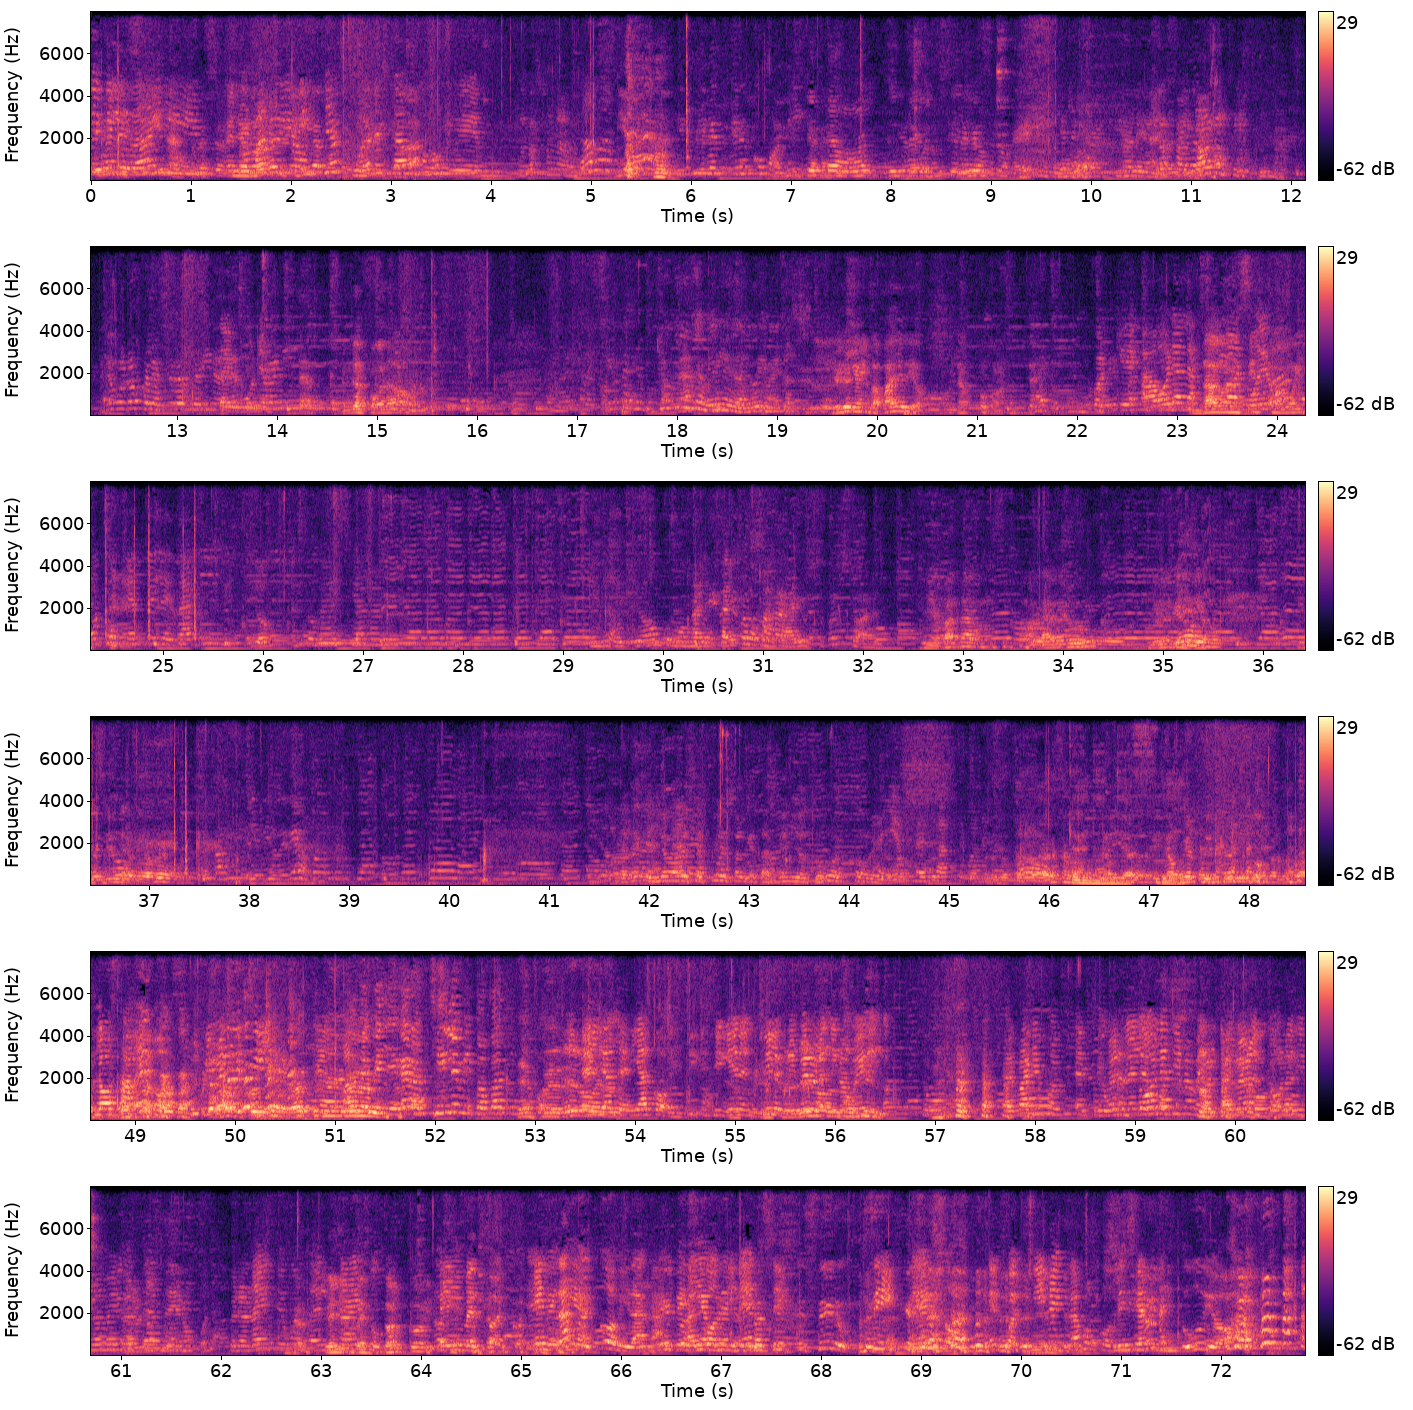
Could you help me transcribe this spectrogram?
gente que le da y el hermano de Cristian, bueno, estaba como que no pasó nada. Era, como amiga. ¿Qué tal, mal? ¿Qué Yo la salvaron, Cristian. Yo conozco a la señora Sabina, la señora Anita. Yo creo que a mi papá le dio. Y tampoco, no se entera. Porque ahora la nueva, mucha gente Infección como. Mi papá con un síntoma. Yo que le dio. Y no se entera. La verdad que yo a veces pienso que también yo tuve el COVID. Y empezaste con. Lo sabemos. Primero de Chile. Antes de llegar a Chile, mi papá tuvo COVID. Él ya tenía COVID. Y si bien en Chile, primero en Latinoamérica. El Mario fue el primero en toda Latinoamérica. Primero en toda Latinoamérica. Pero no se dieron cuenta. Pero nadie se cuenta. Él inventó el COVID. Él inventó el COVID. Él trajo el COVID acá, al continente. Sí, eso. Él fue a China y trajo el COVID. Le hicieron estudio.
